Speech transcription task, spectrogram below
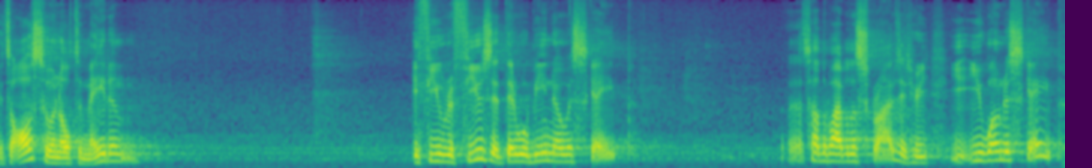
it's also an ultimatum. If you refuse it, there will be no escape. That's how the Bible describes it here. You, you won't escape.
